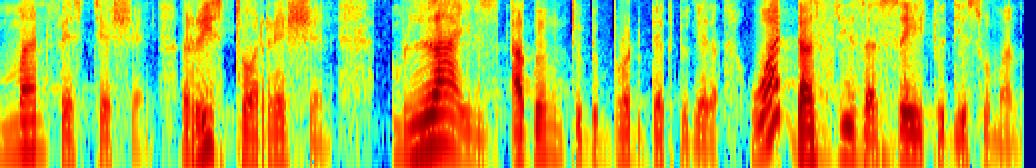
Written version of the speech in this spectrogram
manifestation, restoration, lives are going to be brought back together. What does Jesus say to this woman?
